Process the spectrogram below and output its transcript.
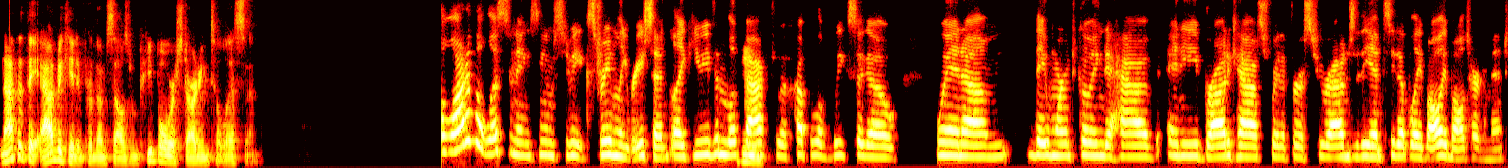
not that they advocated for themselves but people were starting to listen a lot of the listening seems to be extremely recent like you even look mm. back to a couple of weeks ago when um, they weren't going to have any broadcast for the first two rounds of the NCAA volleyball tournament.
